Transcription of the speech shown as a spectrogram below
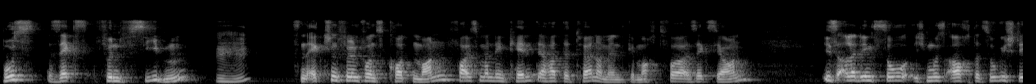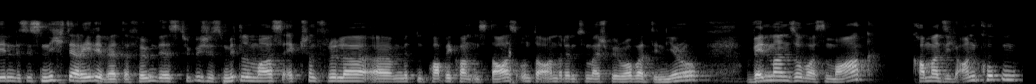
Bus 657. Mhm. Das ist ein Actionfilm von Scott Mann, falls man den kennt, der hat The Tournament gemacht vor sechs Jahren. Ist allerdings so, ich muss auch dazu gestehen, das ist nicht der Rede wert, der Film, der ist typisches Mittelmaß-Action-Thriller äh, mit ein paar bekannten Stars, unter anderem zum Beispiel Robert De Niro. Wenn man sowas mag, kann man sich angucken.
